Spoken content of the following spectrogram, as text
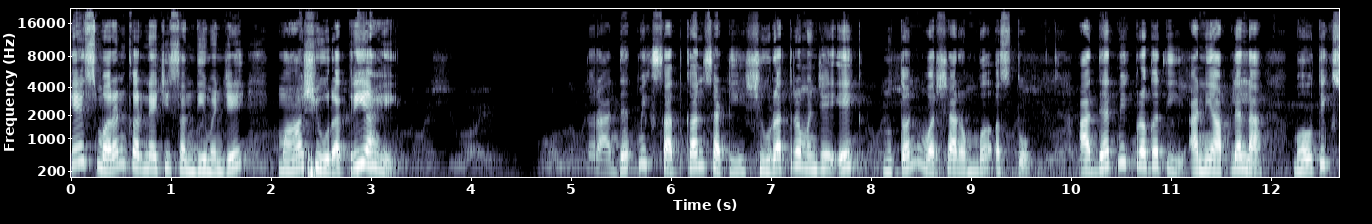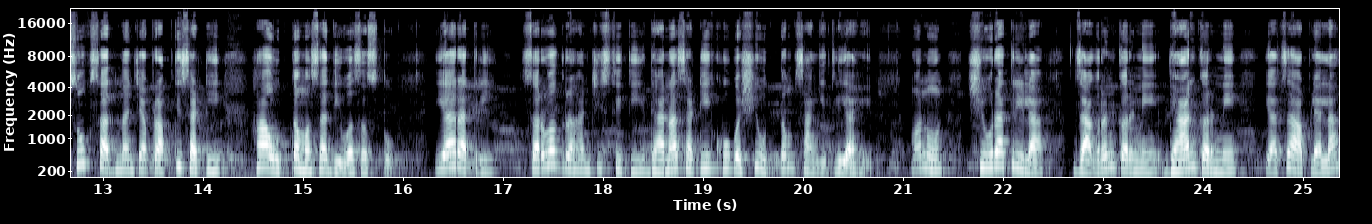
हे स्मरण करण्याची संधी म्हणजे महाशिवरात्री आहे. तर आध्यात्मिक साधकांसाठी शिवरात्र म्हणजे एक नूतन वर्षारंभ असतो. आध्यात्मिक प्रगती आणि आपल्याला भौतिक सुख साधनांच्या प्राप्तीसाठी हा उत्तम असा दिवस असतो. या रात्री सर्व ग्रहांची स्थिती ध्यानासाठी खूप अशी उत्तम सांगितली आहे. म्हणून शिवरात्रीला जागरण करणे ध्यान करणे याचा आपल्याला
